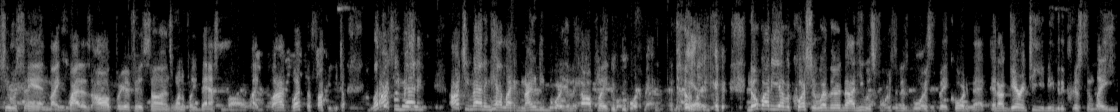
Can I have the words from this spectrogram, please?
she was saying like why does all three of his sons want to play basketball like what what the fuck are you talking archie manning archie manning had like 90 boys and they all played quarterback yeah. like, nobody ever questioned whether or not he was forcing his boys to play quarterback and i guarantee you neither did kristine leahy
